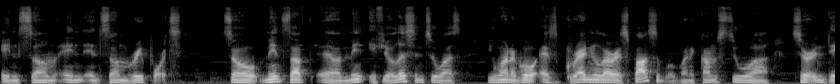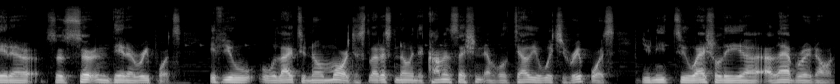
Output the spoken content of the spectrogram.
in some in, in some reports. So Mintsoft, uh, if you listen to us, you want to go as granular as possible when it comes to uh, certain data, so certain data reports. If you would like to know more, just let us know in the comment section and we'll tell you which reports you need to actually uh, elaborate on.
